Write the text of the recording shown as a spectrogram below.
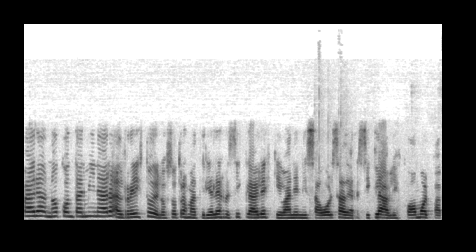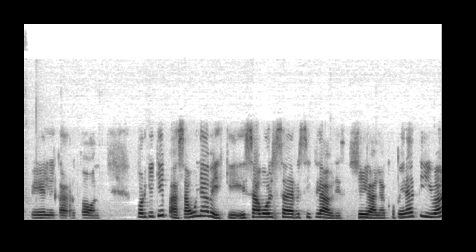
Para no contaminar al resto de los otros materiales reciclables que van en esa bolsa de reciclables, como el papel, el cartón. Porque ¿qué pasa? Una vez que esa bolsa de reciclables llega a la cooperativa,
